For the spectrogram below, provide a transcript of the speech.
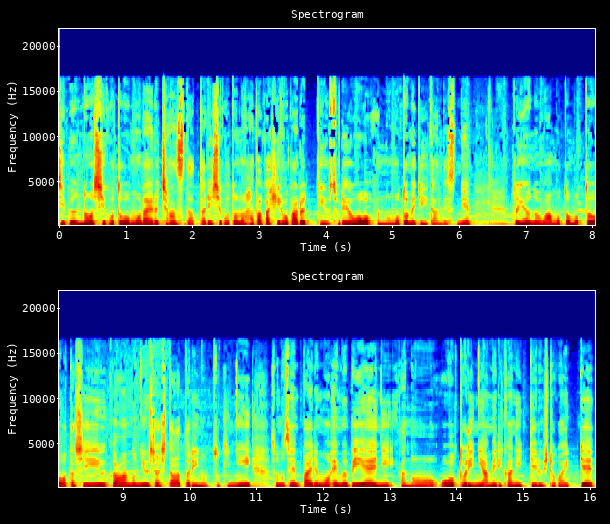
自分の仕事をもらえるチャンスだったり仕事の幅が広がるっていうそれをあの求めていたんですね。というのはもともと私があの入社したあたりの時にその先輩でも MBA にあのを取りにアメリカに行っている人がいて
